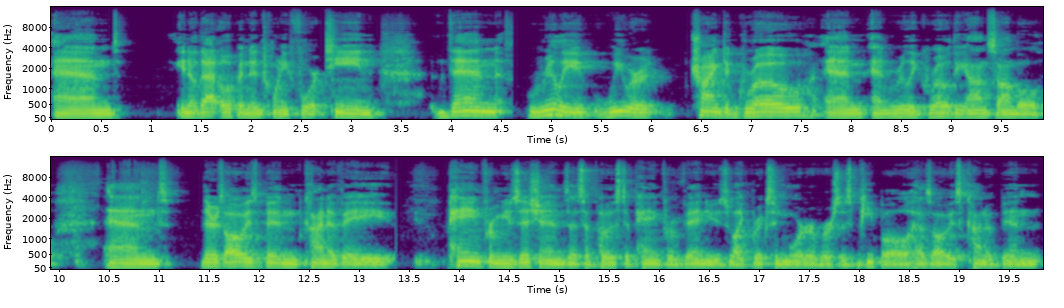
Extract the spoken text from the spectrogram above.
And you know that opened in 2014 then really we were trying to grow and and really grow the ensemble. And there's always been kind of a paying for musicians as opposed to paying for venues like bricks and mortar versus people has always kind of been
